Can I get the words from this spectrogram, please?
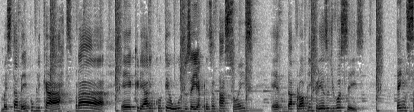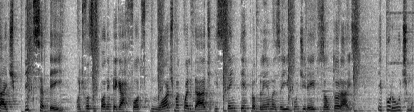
mas também publicar artes para é, criarem conteúdos aí, apresentações é, da própria empresa de vocês. Tem o site Pixabay, onde vocês podem pegar fotos com ótima qualidade e sem ter problemas aí com direitos autorais. E por último,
